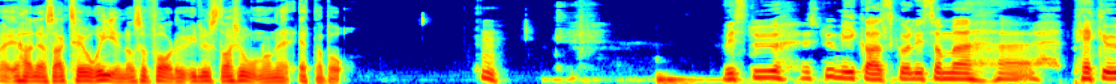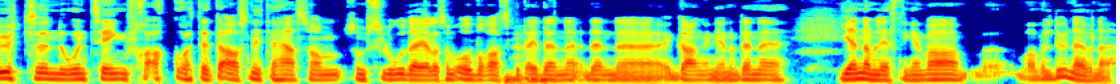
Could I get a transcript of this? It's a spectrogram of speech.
jeg har sagt teorien, og så får du illustrasjonene etterpå. Hmm. Hvis du, hvis du, Mikael, skulle liksom peke ut noen ting fra akkurat dette avsnittet her som, som slo deg, eller som overrasket deg denne, denne gangen gjennom denne gjennomlesningen, hva, hva vil du nevne?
